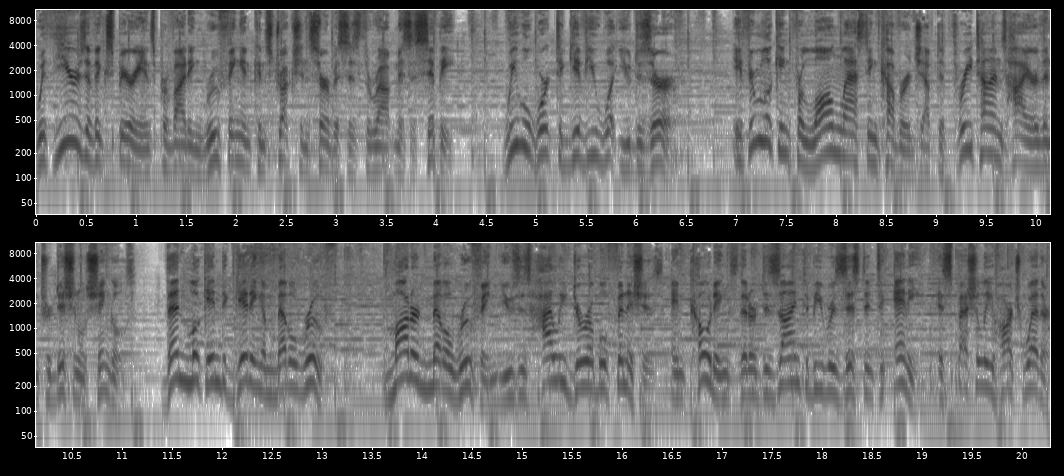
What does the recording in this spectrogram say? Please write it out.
With years of experience providing roofing and construction services throughout Mississippi, we will work to give you what you deserve. If you're looking for long-lasting coverage up to three times higher than traditional shingles, then look into getting a metal roof. Modern metal roofing uses highly durable finishes and coatings that are designed to be resistant to any, especially harsh weather.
